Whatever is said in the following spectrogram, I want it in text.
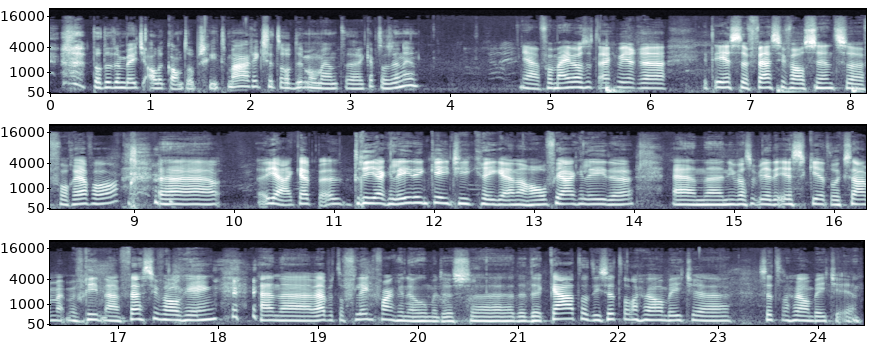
dat het een beetje alle kanten op schiet. Maar ik zit er op dit moment, uh, ik heb er zin in. Ja, voor mij was het echt weer uh, het eerste festival sinds uh, Forever. ja, ik heb drie jaar geleden een keertje gekregen en een half jaar geleden. En nu was het weer de eerste keer dat ik samen met mijn vriend naar een festival ging. en we hebben het er flink van genomen. Dus de, de kater die zit er nog wel een beetje zit er nog wel een beetje in.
